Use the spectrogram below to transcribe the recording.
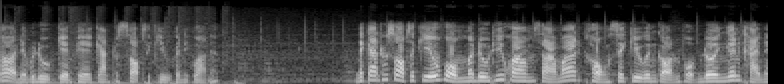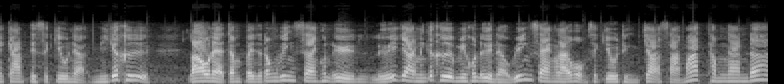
ก็เดี๋ยวไปดูเกมเพลย์การทดสอบสกิลกันดีกว่านะในการทดสอบสกิลผมมาดูที่ความสามารถของสกิลกันก่อนผม โดยเงื่อนไขในการติดสกิลเนี่ยมีก็คือ เราเนี่ยจำเป็นจะต้องวิ่งแซงคนอื่น หรืออีกอย่างหนึ่งก็คือมีคนอื่นเนี่ยวิ่งแซงเราผมสกิลถึงจะสามารถทำงานได้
